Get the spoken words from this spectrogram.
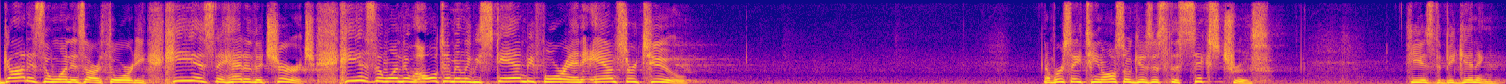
God is the one as our authority. He is the head of the church. He is the one that ultimately we stand before and answer to. Now, verse 18 also gives us the sixth truth He is the beginning,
